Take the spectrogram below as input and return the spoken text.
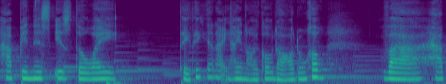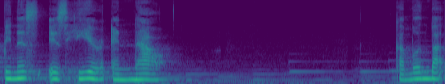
Happiness is the way. Thầy thích nhất hạnh hay nói câu đó, đúng không? Và happiness is here and now. Cảm ơn bạn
